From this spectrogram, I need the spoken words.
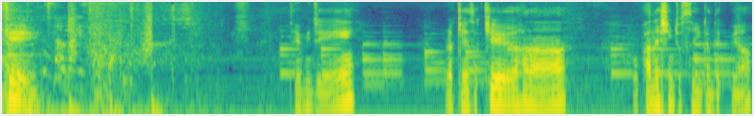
오케이. 데미지. 이렇게 해서 킬 하나. 뭐 바네싱 줬으니까 됐고요.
